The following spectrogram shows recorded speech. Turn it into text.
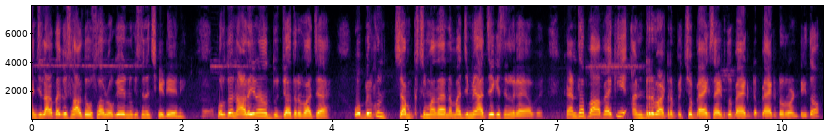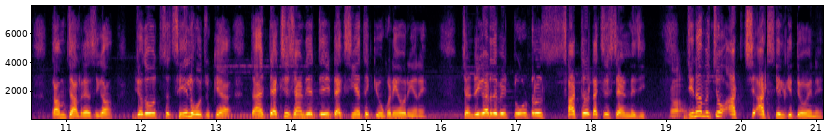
ਇੰਜ ਲੱਗਦਾ ਕਿ ਸਾਲ ਦੋ ਸਾਲ ਹੋ ਗਏ ਇਹਨੂੰ ਕਿਸੇ ਨੇ ਛੇੜਿਆ ਨਹੀਂ। ਔਰ ਉਹਦੇ ਨਾਲ ਹੀ ਇਹਨਾਂ ਦਾ ਦੂਜਾ ਦਰਵਾਜ਼ਾ ਹੈ ਉਹ ਬਿਲਕੁਲ ਚਮਕ ਚਮਾਦਾ ਨਵਾਂ ਜਿਵੇਂ ਅੱਜ ਹੀ ਕਿਸੇ ਨੇ ਲਗਾਇਆ ਹੋਵੇ। ਕਹਿਣ ਦਾ ਭਾਵ ਹੈ ਕਿ ਅੰਡਰ ਵਾਟਰ ਪਿੱਛੋਂ ਬੈਕ ਸਾਈਡ ਤੋਂ ਬੈਕ ਬੈਕ ਡੋਰ ਐਂਟਰੀ ਤੋਂ ਕੰਮ ਚੱਲ ਰਿਹਾ ਸੀਗਾ। ਜਦੋਂ ਸੀਲ ਹੋ ਚੁੱਕਿਆ ਤਾਂ ਇਹ ਟੈਕਸੀ ਸਟੈਂਡ ਦੀਆਂ ਜਿਹੜੀ ਟੈਕਸੀਆਂ ਇੱਥੇ ਕਿਉਂ ਖੜੀਆਂ ਹੋ ਰਹੀਆਂ ਨੇ? ਚੰਡੀਗੜ੍ਹ ਦੇ ਵਿੱਚ ਟੋਟਲ 60 ਟੈਕਸੀ ਸਟੈਂਡ ਨੇ ਜੀ। ਜਿਨ੍ਹਾਂ ਵਿੱਚੋਂ 8 8 ਸੀਲ ਕੀਤੇ ਹੋਏ ਨੇ।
